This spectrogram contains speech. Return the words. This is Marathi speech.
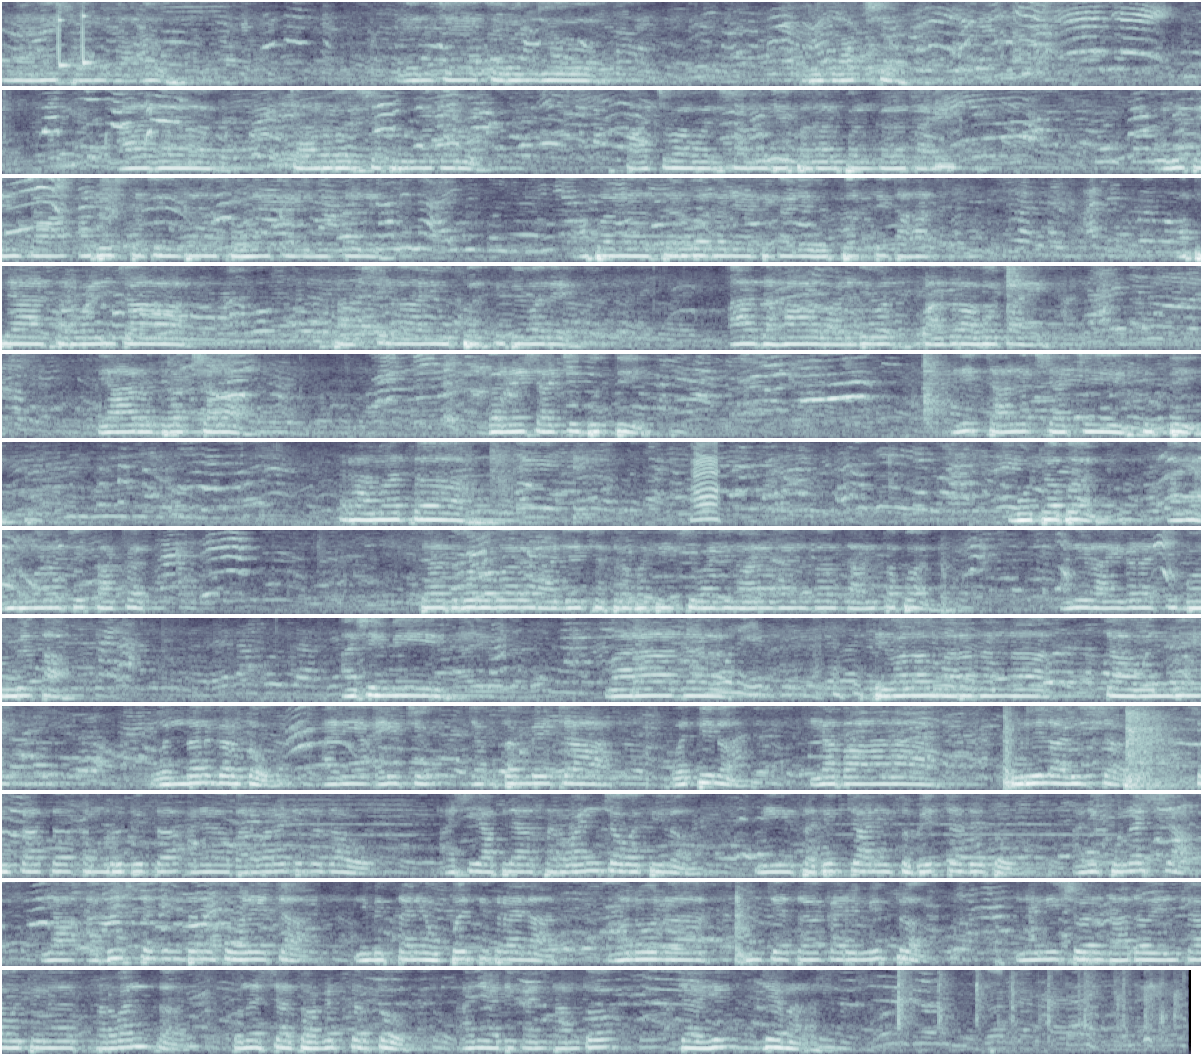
ज्ञानेश्वर जाधव यांचे चिरंजीव रुद्राक्ष. आज चार वर्ष पूर्ण करून पाचव्या वर्षामध्ये पदार्पण करत आहे आणि त्यांच्या अभिष्ट चिंतन सोहळ्याच्या निमित्ताने आपण सर्वजण या ठिकाणी उपस्थित आहात. आपल्या सर्वांच्या साक्षीनं आणि उपस्थितीमध्ये आज हा वाढदिवस साजरा होत आहे. या रुद्राक्षाला गणेशाची बुद्धी आणि चाणक्याची सिद्धी. रामाचं हा. मोठंपण आणि हनुमानाची ताकद. त्याचबरोबर राजे छत्रपती शिवाजी महाराजांचं जाणतपण आणि रायगडाची भव्यता. अशी मी महाराज सेवालाल महाराजांना च्या वंदी वंदन करतो. आणि आई जगदंबेच्या वतीनं या बाळाला पुढील आयुष्य सुखाचं समृद्धीचं आणि भरभराटीचं जावो अशी आपल्या सर्वांच्या वतीनं मी सदिच्छा आणि शुभेच्छा देतो. आणि पुनश्च या अभिष्ट चिंतन सोहळ्याच्या निमित्ताने उपस्थित राहिलात म्हणून आमचे सहकारी मित्र ज्ञानेश्वर जाधव यांच्या वतीनं सर्वांचं पुनश्च स्वागत करतो आणि या ठिकाणी थांबतो. जय हिंद जय महाराष्ट्र.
